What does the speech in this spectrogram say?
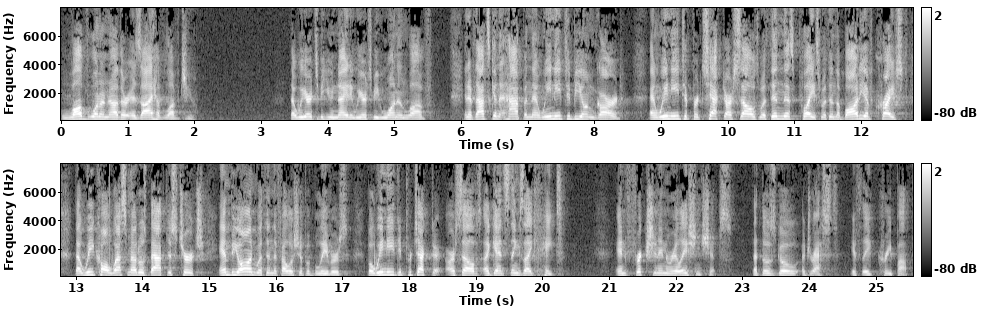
love one another as I have loved you. That we are to be united, we are to be one in love. And if that's going to happen, then we need to be on guard and we need to protect ourselves within this place, within the body of Christ that we call West Meadows Baptist Church and beyond within the fellowship of believers. But we need to protect ourselves against things like hate and friction in relationships, that those go addressed if they creep up.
